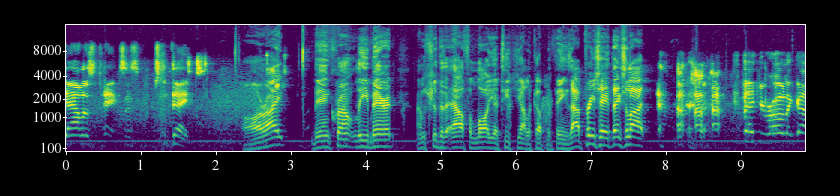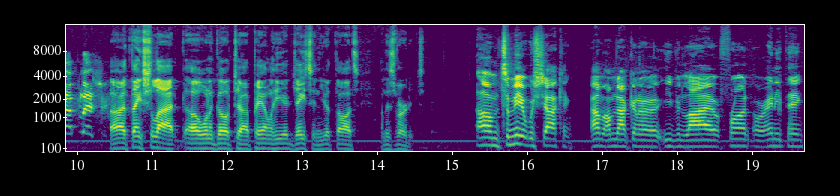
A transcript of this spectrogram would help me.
Dallas, Texas today. All right. Ben Crump, Lee Merritt. I'm sure that the Alpha Lawyer teaching y'all a couple of things. I appreciate it. Thanks a lot. Thank you, Roland. God bless you. All right, thanks a lot. Uh, I want to go to our panel here. Jason, your thoughts on this verdict? Um, to me, it was shocking. I'm, I'm not going to even lie or front or anything.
